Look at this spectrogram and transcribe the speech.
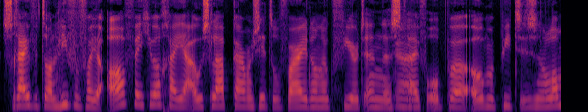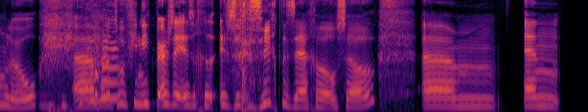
Schrijf het dan liever van je af, weet je wel. Ga je oude slaapkamer zitten of waar je dan ook viert. En eh, schrijf op, eh ome Piet is een lamlul. Maar dat hoef je niet per se in zijn, ge- in zijn gezicht te zeggen of zo. Ehm, en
